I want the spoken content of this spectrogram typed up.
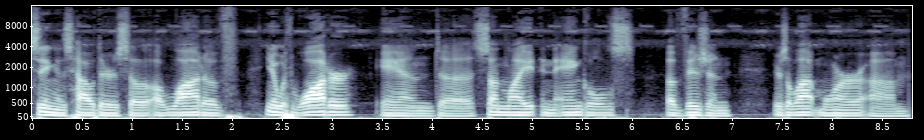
Seeing as how there's a, a lot of you know with water and uh, sunlight and angles of vision, there's a lot more um,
